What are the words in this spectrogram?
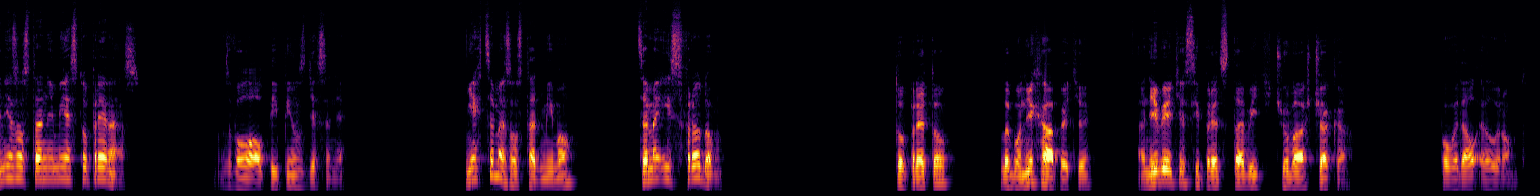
nezostane miesto pre nás, zvolal Pipin zdesene. Nechceme zostať mimo, chceme ísť s Frodom. To preto, lebo nechápete a neviete si predstaviť, čo vás čaká, povedal Elrond.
